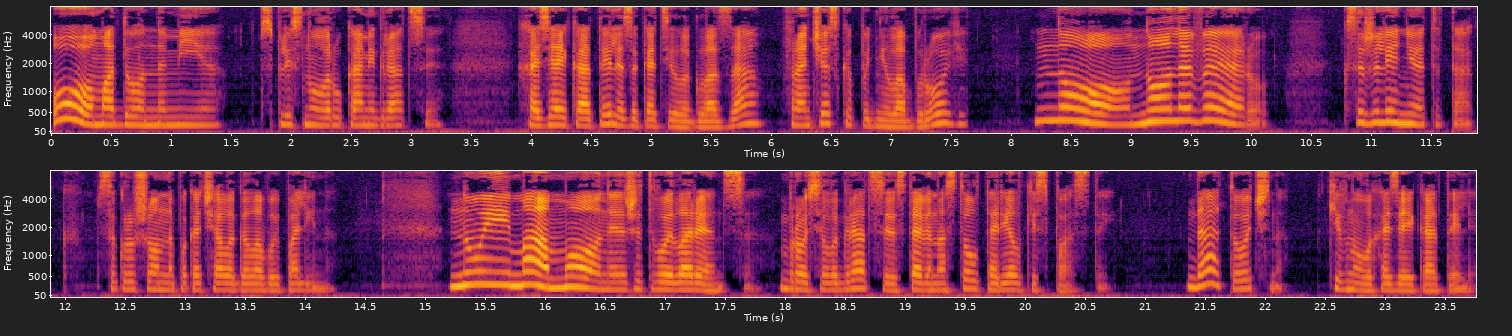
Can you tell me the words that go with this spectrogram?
«О, Мадонна Мия!» — всплеснула руками Грация. Хозяйка отеля закатила глаза, Франческа подняла брови. «Но, но не веро!» «К сожалению, это так», — сокрушенно покачала головой Полина. «Ну и мамоне же твой Лоренцо», — бросила Грация, ставя на стол тарелки с пастой. «Да, точно», — кивнула хозяйка отеля.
